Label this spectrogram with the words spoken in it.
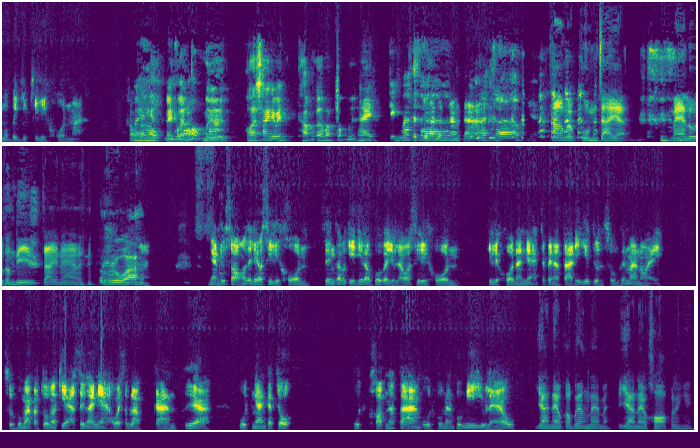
มึงไปหยิบซิลิโคนมาเขาไม่ก็เอาเหมือนว่าตบมือ พอช่างจะไปทำก็แบบตบมือให้เก่งมากครับช่างจ๋าเก่งมากครับทางแบบภูมิใจอะ แม่รู้ต้องดีใจแน่เลยรัว อย่างที่สองเขาจะเรียกว่าซิลิโคน ซึ่งก็เมื่อกี้ที่เราพูดกันอยู่แล้วว่าซิลิโคนซิลิโคนอันเนี้ยจะเป็นอัตราที่ยืดหยุ่นสูงขึ้นมาหน่อย สูงขึ้นมากับตัวเมื่อกี้ซึ่งอันเนี้ยเอาไว้สำหรับการเพื่ออุดงานกระจก อุดขอบหน้าต่างอุดพวกนั้นพวกนี้อยู่แล้ว ยาแนวกระเบื้องได้ไหมยาแนวขอบอะไรอย่างงี้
